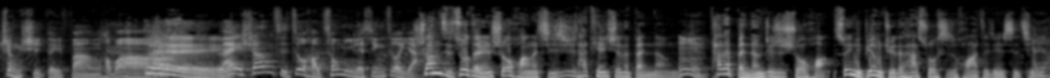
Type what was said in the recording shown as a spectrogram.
正视对方，好不好？对，来双子座好聪明的星座呀。双子座的人说谎呢，其实是他天生的本能，嗯，他的本能就是说谎，所以你不用觉得他说实话这件事情。哎呀，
